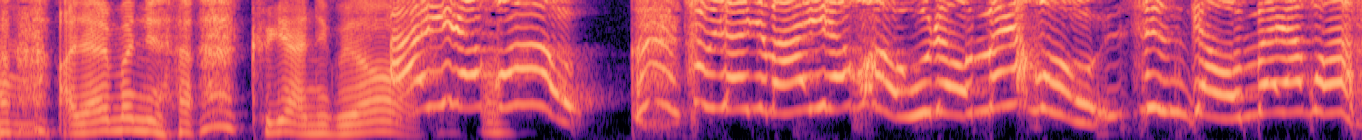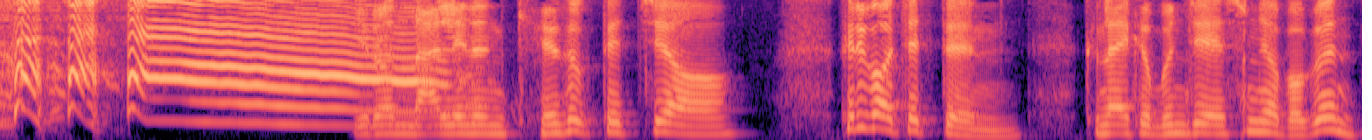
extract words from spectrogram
아니 할머니 그게 아니고요. 아니라고! 수녀님 아니라고! 우리 엄마라고! 승자 엄마라고! 이런 난리는 계속됐죠. 그리고 어쨌든 그날 그 문제의 수녀복은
